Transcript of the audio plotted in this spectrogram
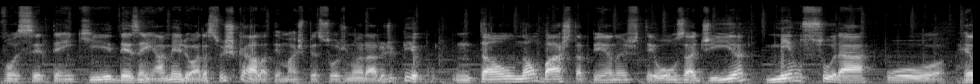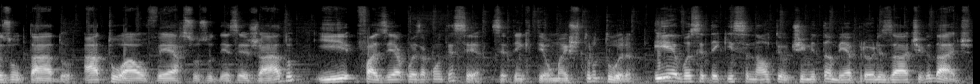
você tem que desenhar melhor a sua escala, ter mais pessoas no horário de pico. Então não basta apenas ter ousadia, mensurar o resultado atual versus o desejado e fazer a coisa acontecer. Você tem que ter uma estrutura. E você tem que ensinar o teu time também a priorizar atividades.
